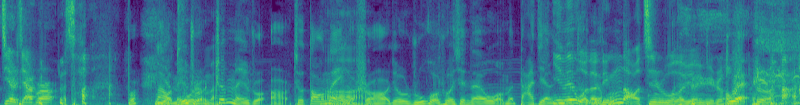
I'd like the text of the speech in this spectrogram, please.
接着加班，操！不是那也没准真没准儿，就到那个时候，就如果说现在我们搭建了因为我的领导进入了元宇宙，对是吧？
